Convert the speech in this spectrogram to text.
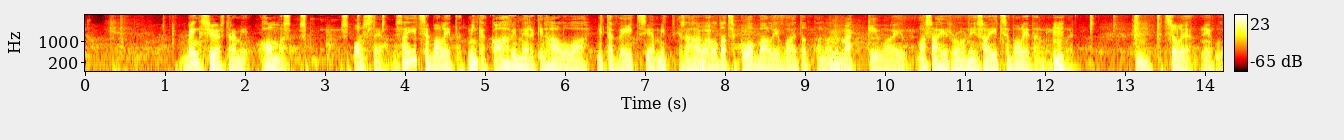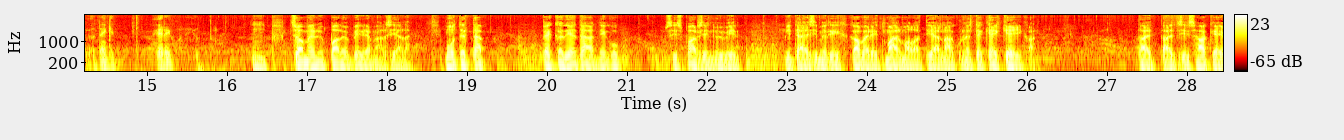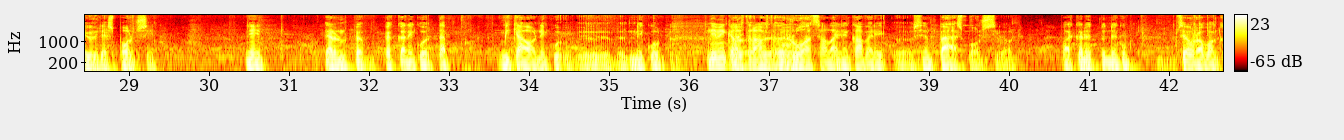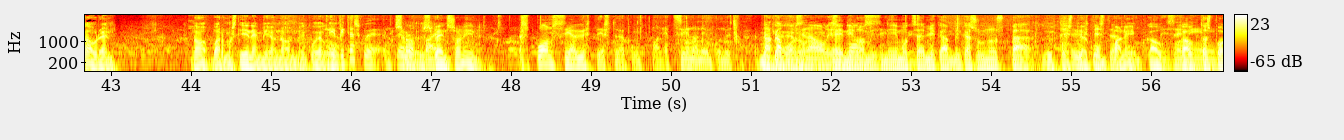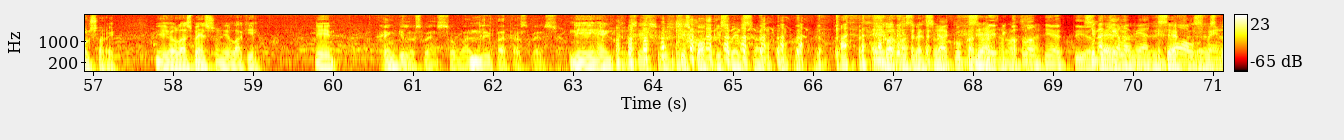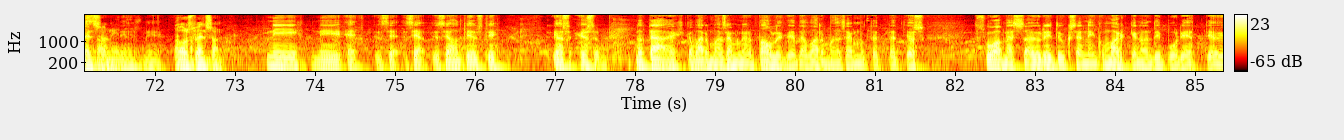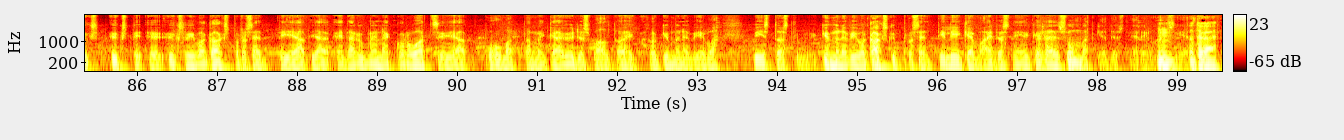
Bengt Sjöströmi hommas sponsseja. Ne sai itse valita, että minkä kahvimerkin haluaa, mitä veitsiä, mitkä sä haluat. Otat se globaali vai tota, noin mm. Mäkki vai Masahiro, niin sai itse valita. Niin mm. että Mm. Et se oli niin kuin jotenkin erikoinen juttu. Mm. Se on mennyt paljon pidemmällä siellä. Mutta että Pekka tietää niin kuin, siis varsin hyvin, mitä esimerkiksi kaverit maailmalla tienaa, kun ne tekee keikan. Tai, tai siis hakee yhden sponssin. Niin kerro nyt Pekka, niin kuin, että mikä on niin kuin, niin kuin, niin minkälaista ruotsalainen niin. kaveri sen pääsponssi on. Vaikka nyt niin kuin seuraavan kauden, no varmasti enemmän on, on niin kuin joku niin, pitäisikö Svenssonin sponssi- ja yhteistyökumppanit. Siinä on niin kuin nyt mikä takavuosina ero? oli Ei, niillä on, niin, mutta se, mikä, mikä sun olisi pääyhteistyökumppani kautta, niin, kautta niin. sponsori, niin jollain Svenssonillakin, niin henkilö Svensson vai ylipäätään Svensson? Niin, hen, siis, siis Kokki Svensson. Kokki Svensson. Ja kuka Se- tahansa ruotsalainen. miettiä. Niin mäkin aloin miettiä Sef Paul Svensson. Svenssonita. Niin. Paul Svensson. Niin, niin e, se, se, se on tietysti, jos, jos no tämä on ehkä varmaan semmoinen, Pauli tietää varmaan sen, mutta että, että jos Suomessa yrityksen niin kuin markkinointibudjetti on yksi- yksi- 1-2 prosenttia ja, ja ei tarvitse mennä kuin Ruotsiin ja puhumatta mikään Yhdysvaltoihin, kun se on 10-15, 10-20 prosenttia liikevaihdosta, niin kyllä ne summatkin on tietysti erilaisia. Mm, totta kai.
